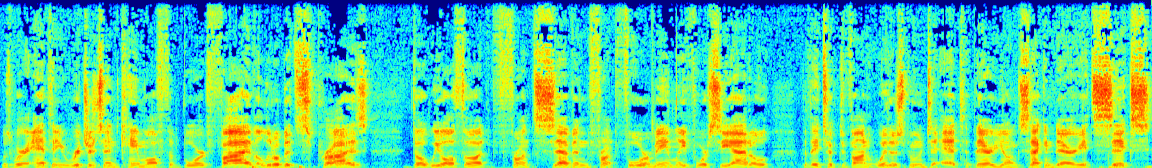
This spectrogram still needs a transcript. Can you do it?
was where Anthony Richardson came off the board. Five, a little bit surprised. Though we all thought front seven, front four mainly for Seattle, but they took Devon Witherspoon to add to their young secondary. At six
